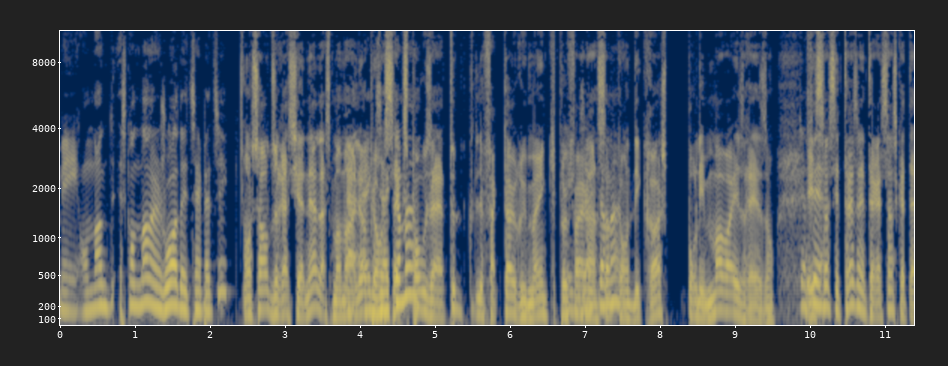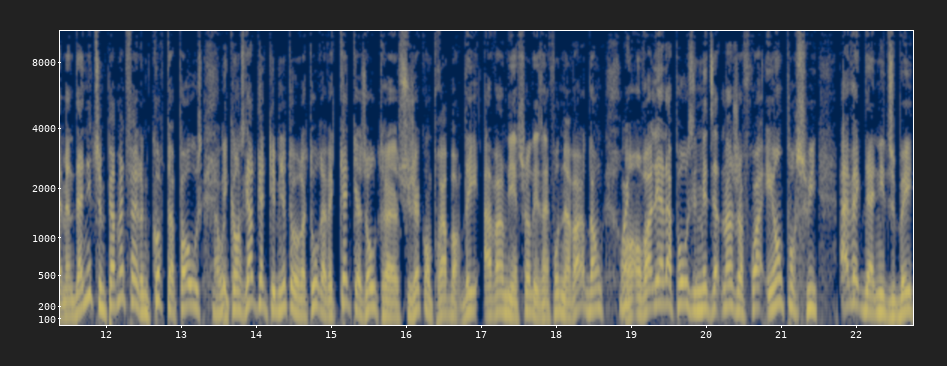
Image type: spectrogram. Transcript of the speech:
Mais on demande, est-ce qu'on demande à un joueur d'être sympathique? On sort du rationnel à ce moment-là, puis on s'expose à tout le facteur humain qui peut faire en sorte qu'on décroche pour les mauvaises raisons. Et ça, c'est très intéressant ce que tu amènes. Danny, tu me permets de faire une courte pause ben et qu'on se garde quelques minutes au retour avec quelques autres euh, sujets qu'on pourrait aborder avant, bien sûr, les infos de 9 h. Donc, on, on, va aller à la pause immédiatement, Geoffroy, et on poursuit avec Danny Dubé.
